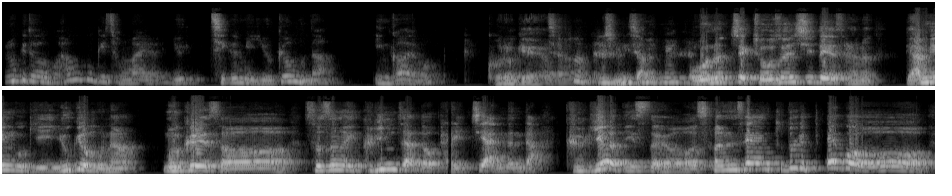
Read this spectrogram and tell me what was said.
그러기도 하고 한국이 정말 유- 지금이 유교 문화인가요? 그러게요. 진짜 어느 책 조선 시대에 사는 대한민국이 유교 문화 뭐 그래서 스승의 그림자도 밟지 않는다. 그게 어디 있어요? 선생 두들겨 패고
